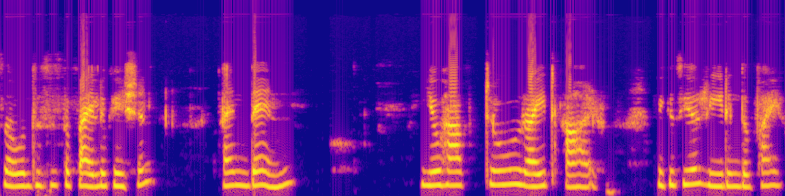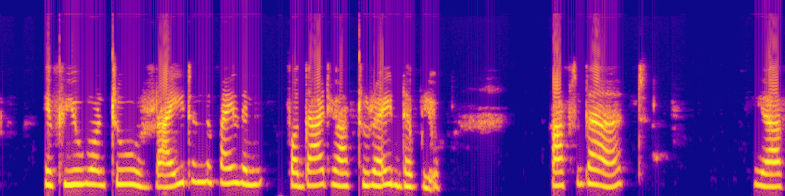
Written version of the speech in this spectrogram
so this is the file location and then you have to write R because you're reading the file. If you want to write in the file then for that you have to write W. After that you have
